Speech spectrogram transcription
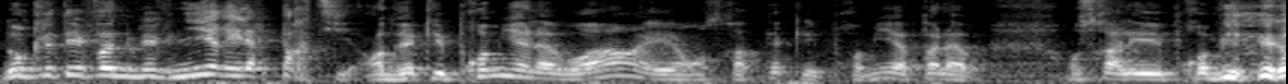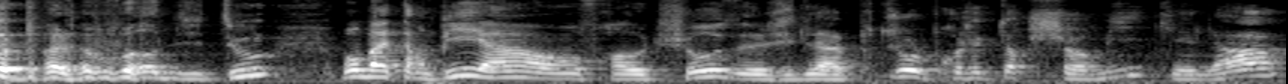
Donc le téléphone devait venir et il est reparti. On devait être les premiers à l'avoir et on sera peut-être les premiers à pas l'avoir. On sera les premiers à pas l'avoir du tout. Bon bah tant pis, hein, on fera autre chose. J'ai toujours le projecteur Xiaomi qui est là.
